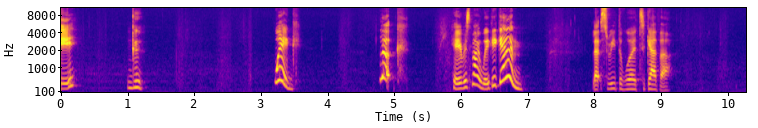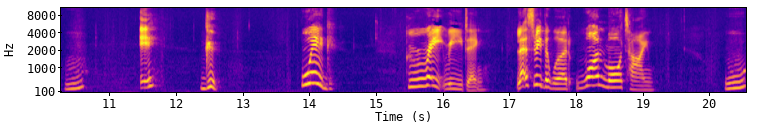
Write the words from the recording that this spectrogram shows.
I, G. Wig. Look, here is my wig again. Let's read the word together. W, I, G. Wig. Great reading. Let's read the word one more time. W,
